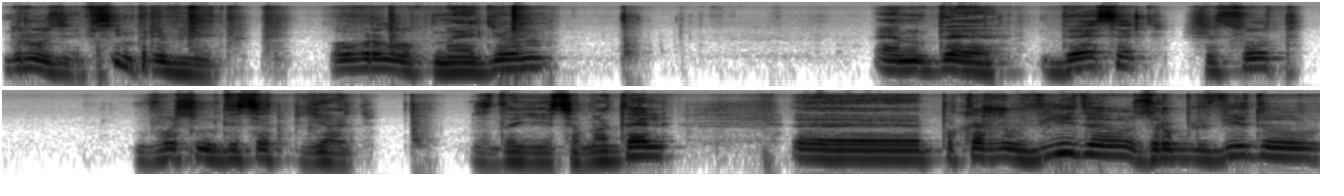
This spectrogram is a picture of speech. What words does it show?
Друзі, всім привіт! Overlock Medium MD 10 685. Здається, модель. Е, покажу відео, зроблю відео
